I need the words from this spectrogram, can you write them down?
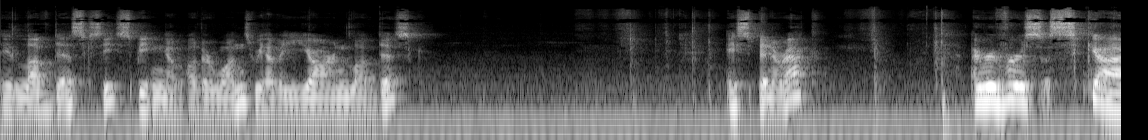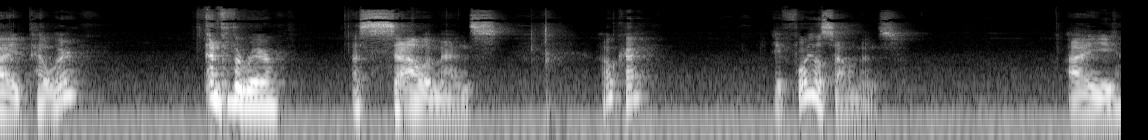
a Love Disc. See, speaking of other ones, we have a Yarn Love Disc, a Spinarak, a Reverse Sky Pillar, and for the rare, a Salamence. Okay, a Foil Salamence. I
